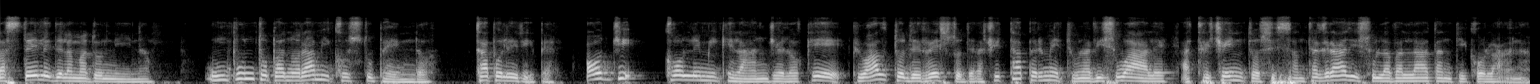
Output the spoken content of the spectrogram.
La stele della Madonnina. Un punto panoramico stupendo. Capo le Ripe. Oggi Colle Michelangelo che più alto del resto della città permette una visuale a 360 gradi sulla vallata anticolana.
